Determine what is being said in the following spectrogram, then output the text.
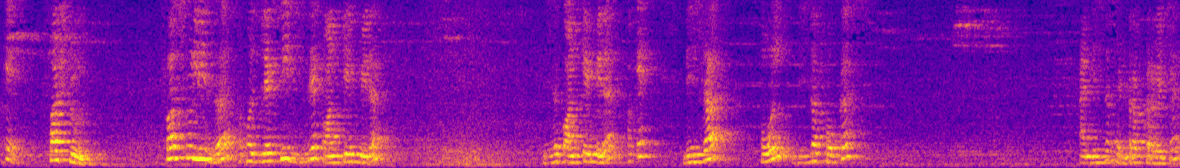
Okay, first rule. First rule is the suppose let's see this is a concave mirror. This is a concave mirror. Okay, this is the pole. This is the focus and this is the center of curvature.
